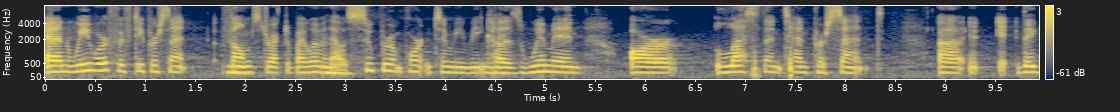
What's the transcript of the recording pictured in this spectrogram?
and we were fifty percent Mm-hmm. films directed by women. That was mm-hmm. super important to me mm-hmm. because women are less than ten percent uh, it, it, they,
